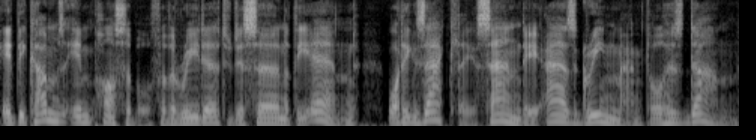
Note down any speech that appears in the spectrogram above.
it becomes impossible for the reader to discern at the end what exactly Sandy as Greenmantle has done.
